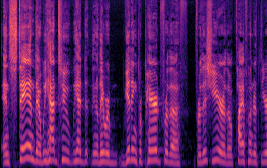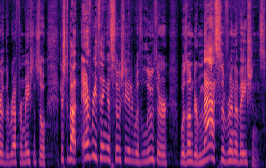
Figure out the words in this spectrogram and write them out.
and stand there. We had to, we had to, you know, they were getting prepared for the for this year, the 500th year of the Reformation. So just about everything associated with Luther was under massive renovations.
